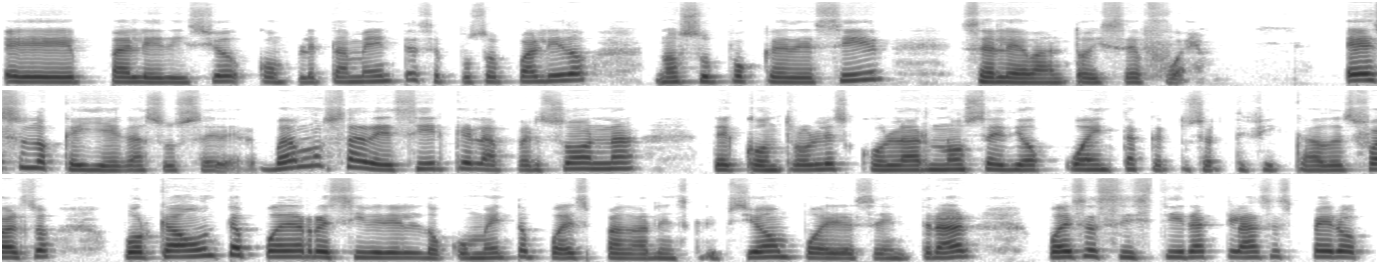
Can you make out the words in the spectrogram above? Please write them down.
eh, paledició completamente, se puso pálido, no supo qué decir, se levantó y se fue. Eso es lo que llega a suceder. Vamos a decir que la persona de control escolar no se dio cuenta que tu certificado es falso, porque aún te puede recibir el documento, puedes pagar la inscripción, puedes entrar, puedes asistir a clases, pero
